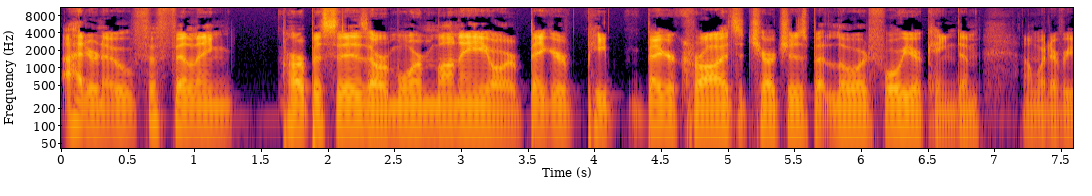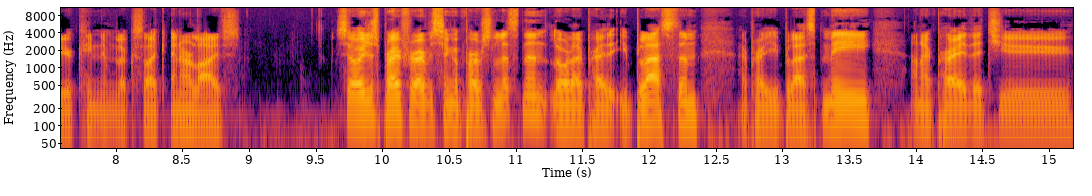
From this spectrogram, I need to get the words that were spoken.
I don't know, fulfilling purposes or more money or bigger pe- bigger crowds at churches, but Lord, for your kingdom and whatever your kingdom looks like in our lives. So I just pray for every single person listening. Lord, I pray that you bless them. I pray you bless me. And I pray that you,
